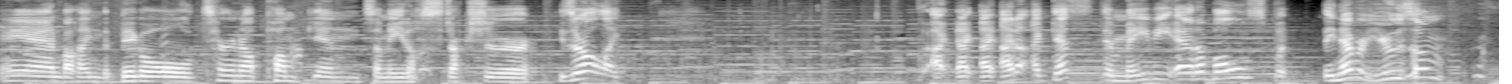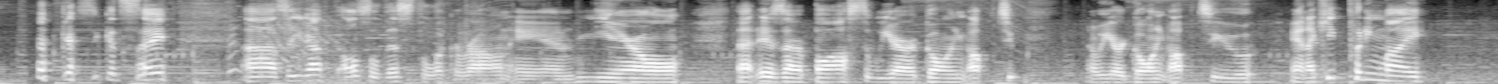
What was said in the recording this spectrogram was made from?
and behind the big old turnip pumpkin tomato structure. These are all like... I, I, I, I guess there may be edibles, but they never use them, I guess you could say. Uh, so you got also this to look around, and, you that is our boss that we are going up to. We are going up to, and I keep putting my...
